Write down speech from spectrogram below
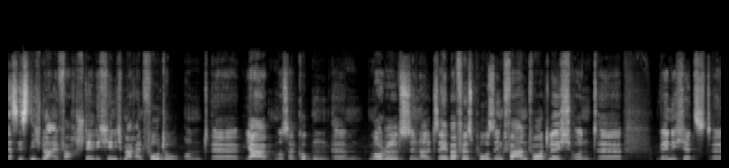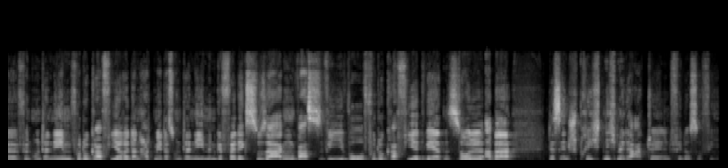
Es ist nicht nur einfach, stell dich hin, ich mache ein Foto und äh, ja, muss halt gucken. Ähm, Models sind halt selber fürs Posing verantwortlich und äh, wenn ich jetzt äh, für ein Unternehmen fotografiere, dann hat mir das Unternehmen gefälligst zu sagen, was, wie, wo fotografiert werden soll, aber das entspricht nicht mehr der aktuellen Philosophie.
